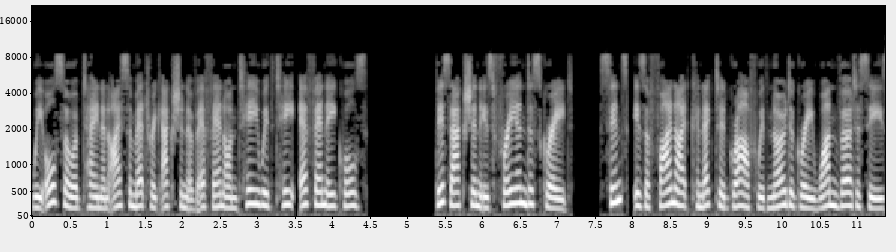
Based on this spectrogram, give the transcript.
we also obtain an isometric action of Fn on T with T Fn equals this action is free and discrete since is a finite connected graph with no degree 1 vertices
